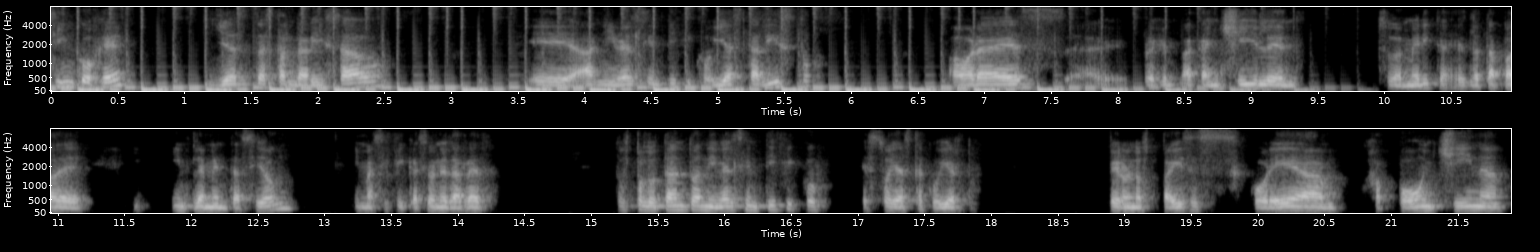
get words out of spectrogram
¿5G ya está estandarizado eh, a nivel científico ya está listo. Ahora es, eh, por ejemplo, acá en Chile, en Sudamérica, es la etapa de implementación y masificación de la red. Entonces, por lo tanto, a nivel científico, esto ya está cubierto. Pero en los países Corea, Japón, China,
